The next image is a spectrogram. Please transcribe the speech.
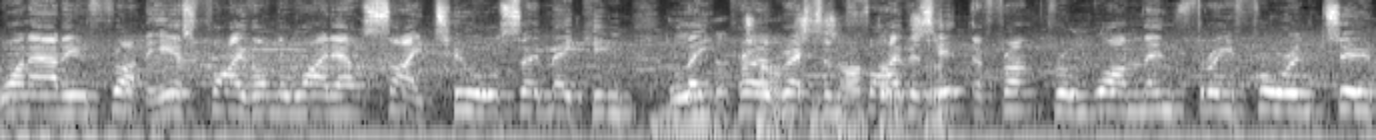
One out in front. Here's five on the wide outside. Two also making late got progress. And five has are- hit the front from one, then three, four, and two.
